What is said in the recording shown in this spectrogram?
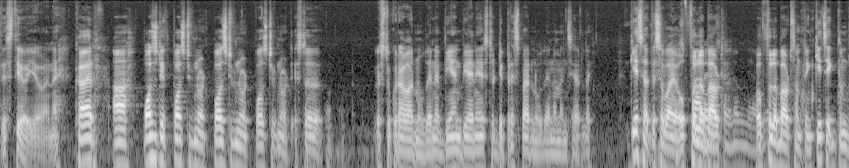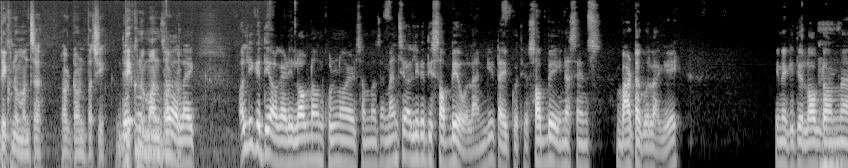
त्यस्तै हो यो भने। खैर positive positive note positive note positive note यस्तो यस्तो कुरा गर्नु हुँदैन बिहान बिहानै यस्तो डिप्रेस पार्नु हुँदैन मान्छेहरूलाई। के छ त्यसो भए hopeful about. Hopeful about something के चाहिँ एकदम देख्नु मन छ लकडाउन पछि? देख्नु मन छ लाइक अलिकति अगाडि लकडाउन खुल्नु अगाडिसम्म चाहिँ मान्छे अलिकति सभ्य होला नि कि टाइपको थियो। सभ्य इन अ सेन्स बाटोको लागि। है किनकि त्यो लकडाउनमा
